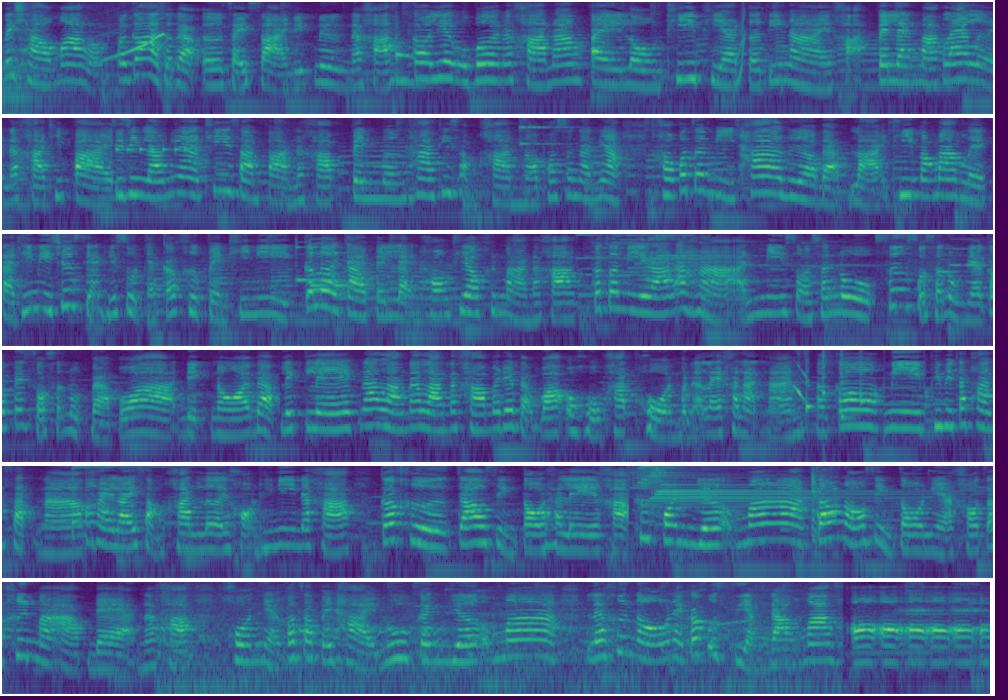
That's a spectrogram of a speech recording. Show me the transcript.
ไม่เช้ามากหรอกมันก็อาจจะแบบเออสายๆนิดนึงนะคะ ก็เรียก Uber นะคะ นั่งไปลงที่เพียร์39 ค่ะ เป็นแลนด์มาร์คแรกเลยนะคะที่ไป จริงๆ แล้วเนี่ยที่ซานฟรานนะคะ เป็นเมืองท่าที่สำคัญเนาะ เพราะฉะนั้นเนี่ยเขาก็จะมีท่าเรือแบบหลายที่มากๆเลย แต่ที่มีชื่อเสียงที่สุดเนี่ยก็คือเป็นที่นี่ ก็เลยกลายเป็นแหล่งท่องเที่ยวขึ้นมานะคะ ก็จะมีร้านอาหาร มีสวนสนุก ซึ่งสวนสนุกเนี่ยก็เป็นสวนสนุกแบบว่าเด็กน้อยแบบเล็กๆ น่ารักน่ารักนะคะ ไม่ได้แบบว่าโอ้โหพัดผลเหมือนอะไรขนาดนั้น แล้วก็มีพิพิธภัณฑ์สัตว์น้ำไฮไลท์สำคัญเลยของที่นี่นะคะ ก็คือเจ้าสิงโตทะเลค่ะ คือคนเยอะมาก เจ้าน้องสิงโตเนี่ยเขาจะขึ้นมาอาบแดดนะคะ คนเนี่ยก็จะไปถ่ายรูปกันเยอะมาก และคือน้องเนี่ยก็คือเสียงดังมาก ออออออออ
